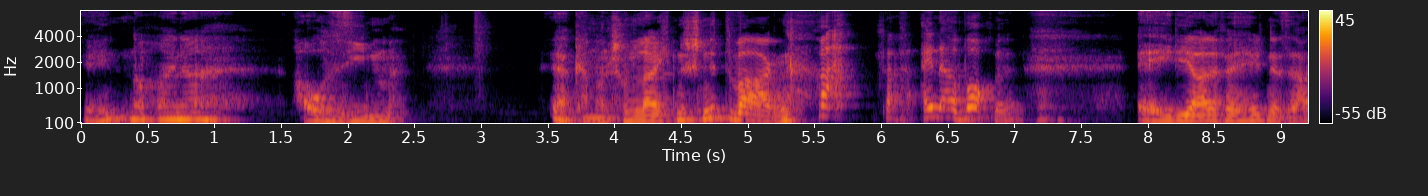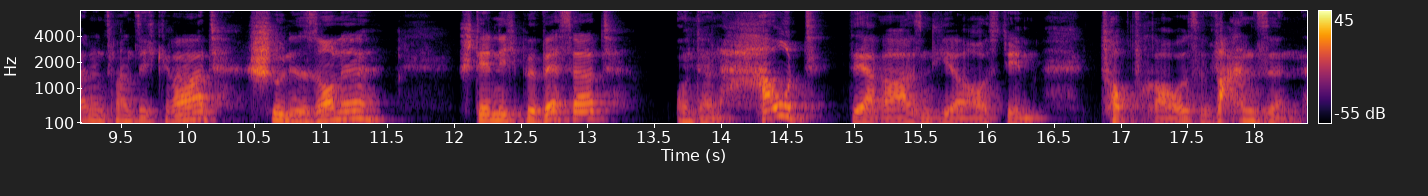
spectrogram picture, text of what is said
Hier hinten noch einer. Auch sieben. Ja, kann man schon leicht einen Schnitt wagen. Nach einer Woche. Äh, ideale Verhältnisse. 21 Grad, schöne Sonne, ständig bewässert. Und dann haut der Rasen hier aus dem Topf raus. Wahnsinn.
